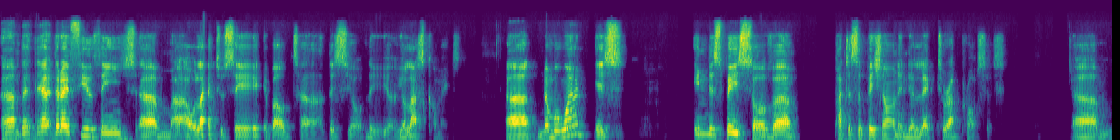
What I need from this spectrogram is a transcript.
Um, there, there, are a few things um, I would like to say about uh, this your the, your last comment. Uh, number one is in the space of um, participation in the electoral process. Um,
